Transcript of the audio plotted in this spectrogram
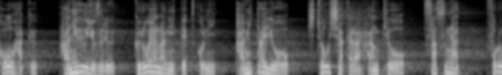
紅白、羽生結弦、黒柳徹子に、神対応、視聴者から反響、さすが、フォロ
